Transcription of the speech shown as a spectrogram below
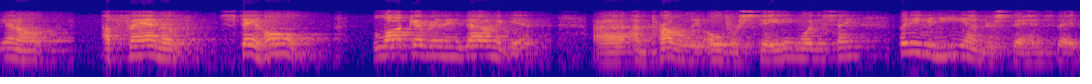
you know, a fan of stay home, lock everything down again. I'm probably overstating what he's saying, but even he understands that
